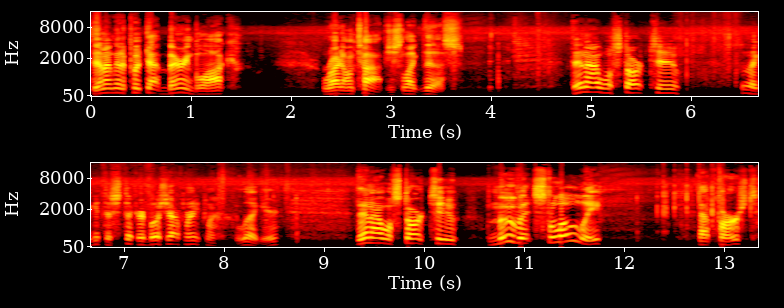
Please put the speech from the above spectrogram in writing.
Then I'm going to put that bearing block right on top, just like this. Then I will start to, as I get the sticker bush out from underneath my leg here, then I will start to move it slowly at first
